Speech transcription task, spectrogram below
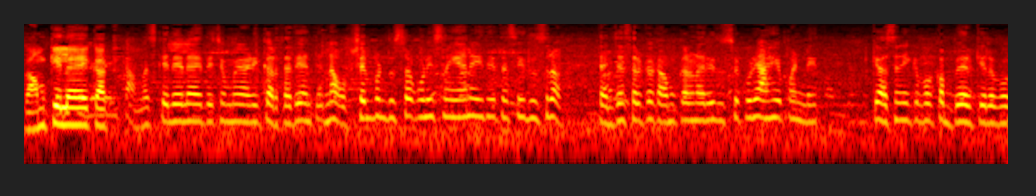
काम केलंय का? कामच केलेलं आहे त्याच्यामुळे आणि करतात. आणि त्यांना ऑप्शन पण दुसरा कोणीच नाही आहे ना इथे तसंही दुसरं. त्यांच्यासारखं काम करणारे दुसरे कोणी आहे पण नाहीत. की असं नाही की बघ कंपेअर केलं बघ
